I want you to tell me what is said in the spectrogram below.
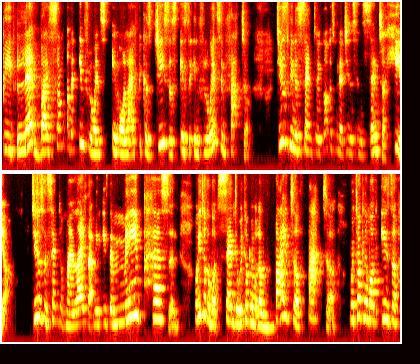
be led by some other influence in our life because Jesus is the influencing factor. Jesus being the center, it not just mean that Jesus in the center here. Jesus is the center of my life. That means he's the main person. When you talk about center, we're talking about a vital factor. We're talking about is the,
